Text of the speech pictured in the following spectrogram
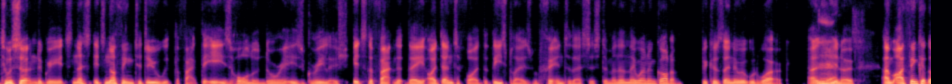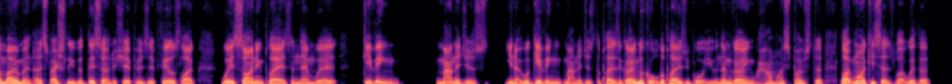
to a certain degree it's ne- it's nothing to do with the fact that it is Haaland or it is Grealish. It's the fact that they identified that these players would fit into their system, and then they went and got them because they knew it would work. And Yeah. you know, um, I think at the moment, especially with this ownership, is it feels like we're signing players and then we're giving managers. You know, we're giving managers the players and going, look at all the players we bought you, and them going, how am I supposed to? Like Mikey says, like with a,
